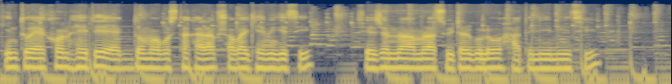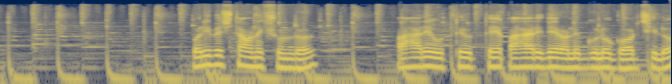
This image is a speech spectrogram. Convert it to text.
কিন্তু এখন হেঁটে একদম অবস্থা খারাপ, সবাই ঘেমে গেছি। সেজন্য আমরা সুইটারগুলো হাতে নিয়ে নিয়েছি। পরিবেশটা অনেক সুন্দর। পাহাড়ে উঠতে উঠতে পাহাড়িদের অনেকগুলো গড় ছিল।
